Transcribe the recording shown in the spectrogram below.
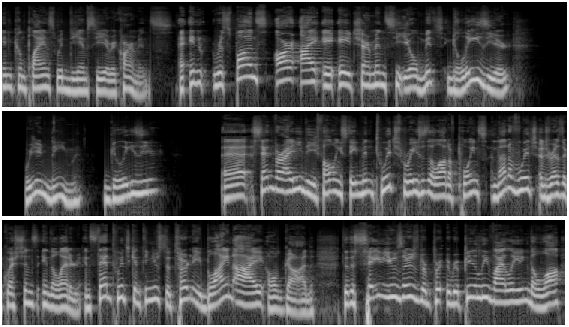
in compliance with DMCA requirements. Uh, in response, RIAA Chairman CEO Mitch Glazier, weird name, Glazier, uh, sent Variety the following statement Twitch raises a lot of points, none of which address the questions in the letter. Instead, Twitch continues to turn a blind eye, oh god, to the same users rep- repeatedly violating the law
